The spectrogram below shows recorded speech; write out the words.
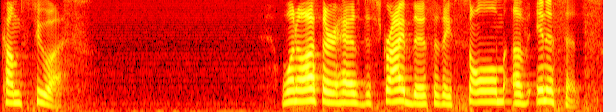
comes to us. One author has described this as a psalm of innocence.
